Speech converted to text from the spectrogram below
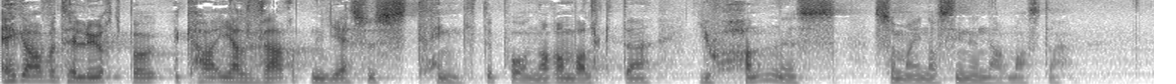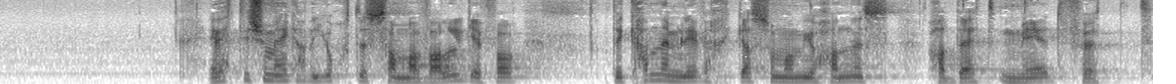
Jeg har av og til lurt på hva i all verden Jesus tenkte på når han valgte Johannes som en av sine nærmeste. Jeg vet ikke om jeg hadde gjort det samme valget, for det kan nemlig virke som om Johannes hadde et medfødt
